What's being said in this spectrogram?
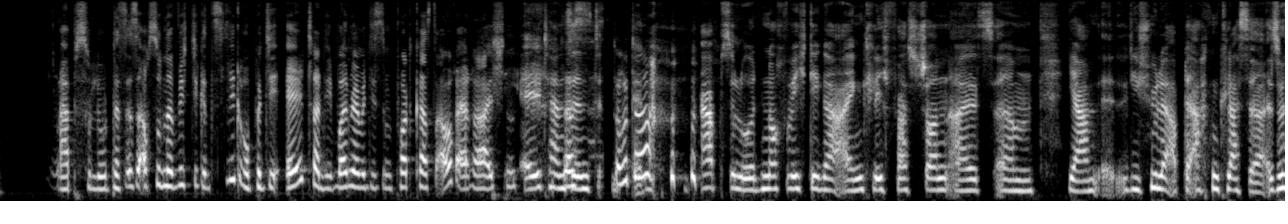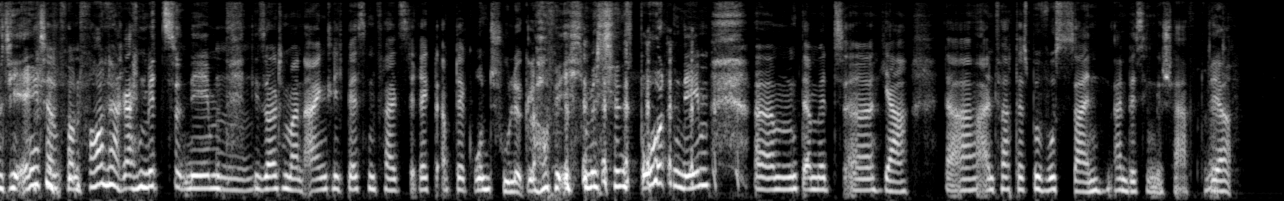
Absolut. Das ist auch so eine wichtige Zielgruppe. Die Eltern, die wollen wir mit diesem Podcast auch erreichen. Die Eltern das, sind oder? Äh, absolut noch wichtiger eigentlich fast schon als ähm, ja die Schüler ab der achten Klasse. Also die Eltern von vornherein mitzunehmen, mhm. die sollte man eigentlich bestenfalls direkt ab der Grundschule, glaube ich, mit ins Boot nehmen, ähm, damit äh, ja da einfach das Bewusstsein ein bisschen geschärft wird. Ja.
